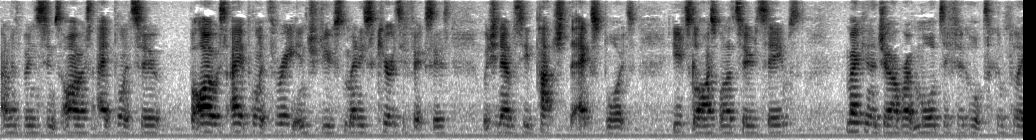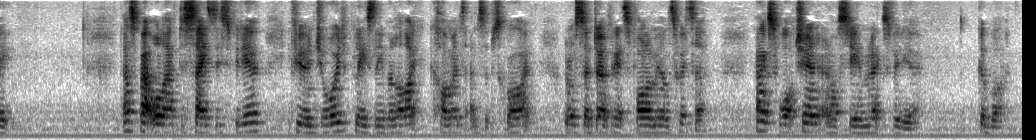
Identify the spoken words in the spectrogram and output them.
and have been since iOS 8.2, but iOS 8.3 introduced many security fixes which inevitably patched the exploits utilised by the two teams, making the jailbreak more difficult to complete. That's about all I have to say to this video. If you enjoyed, please leave a like, comment and subscribe. And also don't forget to follow me on Twitter. Thanks for watching and I'll see you in the next video. Goodbye.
